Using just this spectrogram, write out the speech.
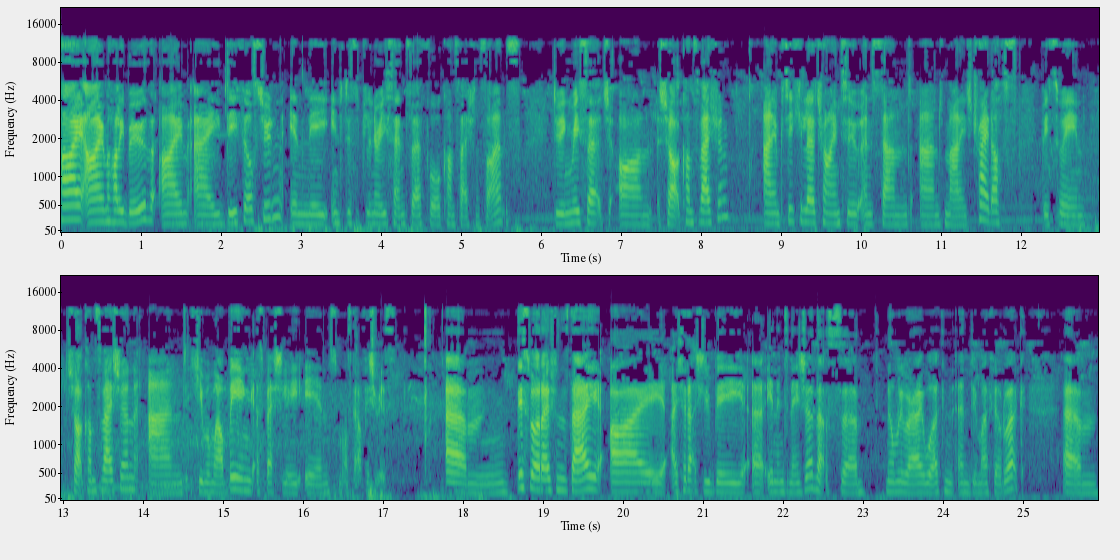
Hi, I'm Hollie Booth. I'm a DPhil student in the Interdisciplinary Centre for Conservation Science, doing research on shark conservation and in particular trying to understand and manage trade-offs between shark conservation and human well-being, especially in small-scale fisheries. Um, this World Oceans Day, I, I should actually be uh, in Indonesia. That's uh, normally where I work and, and do my fieldwork. Um,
